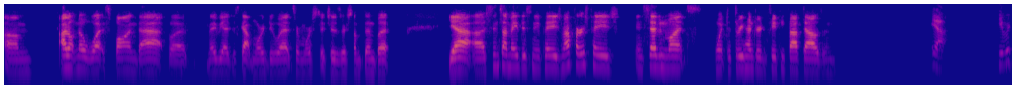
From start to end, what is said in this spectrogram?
Um, I don't know what spawned that, but maybe I just got more duets or more stitches or something. But yeah, uh, since I made this new page, my first page in seven months went to 355,000. Yeah. You were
